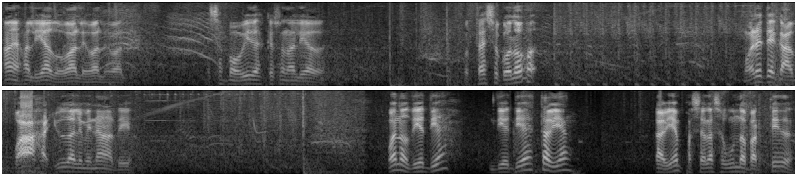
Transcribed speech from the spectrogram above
Ah, es aliado, vale, vale, vale. Esas movidas que son aliadas. ¿Pues está eso, color? Muérete, capaz. Ayuda eliminada, tío. Bueno, 10-10. 10-10 está bien. Está bien, pasé la segunda partida.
